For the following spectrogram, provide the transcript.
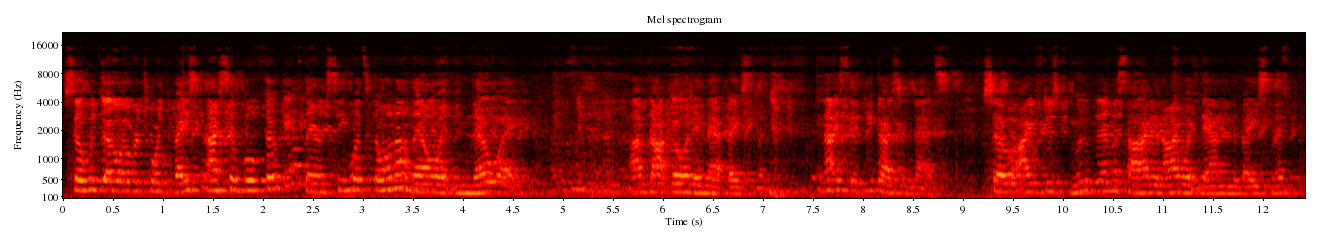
So we go over toward the basement. I said, well, go down there and see what's going on. They all went, no way. I'm not going in that basement. And I said, you guys are nuts. So I just moved them aside and I went down in the basement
